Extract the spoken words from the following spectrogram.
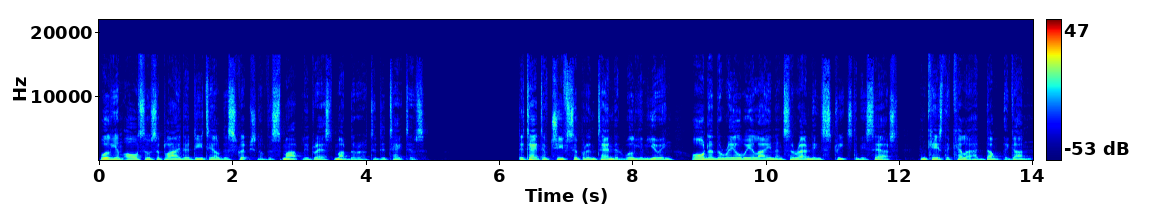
William also supplied a detailed description of the smartly dressed murderer to detectives. Detective Chief Superintendent William Ewing ordered the railway line and surrounding streets to be searched in case the killer had dumped the gun.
